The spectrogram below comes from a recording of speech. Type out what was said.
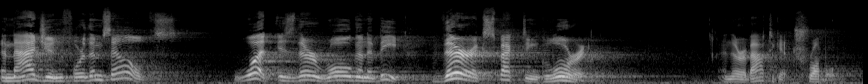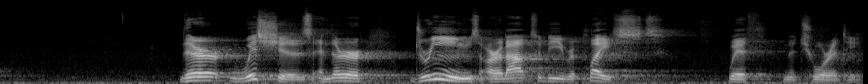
imagined for themselves. What is their role going to be? They're expecting glory, and they're about to get trouble. Their wishes and their dreams are about to be replaced with maturity.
